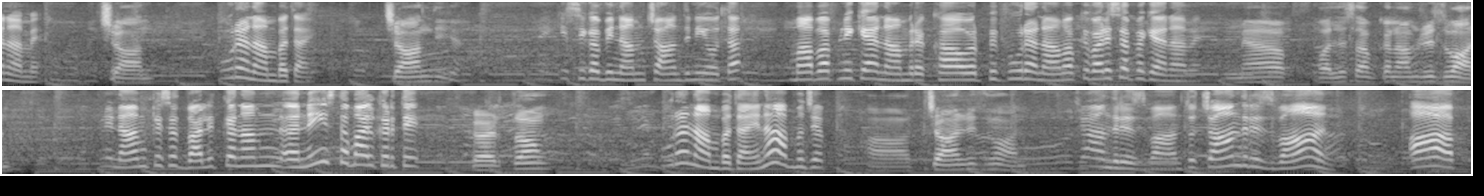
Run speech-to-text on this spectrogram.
क्या नाम है? चाँद। पूरा नाम बताएँ। चाँद। ही है किसी का भी नाम चाँद नहीं होता। माँ बाप ने क्या नाम रखा और फिर पूरा नाम? आपके वाले साहब का क्या नाम है? मैं वाले साहब का नाम रिजवान। अपने नाम के साथ वालिद का नाम नहीं इस्तेमाल करते? करता हूँ। पूरा नाम बताए ना आप मुझे। हाँ चाँद रिजवान। चाँद रिजवान तो चाँद रिजवान आप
